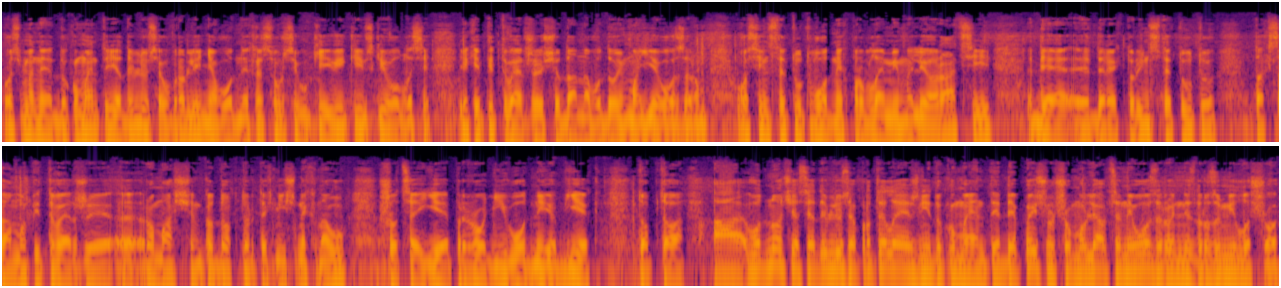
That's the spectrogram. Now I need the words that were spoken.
Ось в мене документи. Я дивлюся управління водних ресурсів у Києві, і Київській області, яке підтверджує, що дана водойма є озером. Ось інститут водних проблем і меліорації, де е, директор інституту так само підтверджує е, Ромащенко, доктор технічних наук, що це є природній водний об'єкт. Тобто, а водночас я дивлюся протилежні документи, де пишуть, що мовляв, це не озеро, не зрозуміло що.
